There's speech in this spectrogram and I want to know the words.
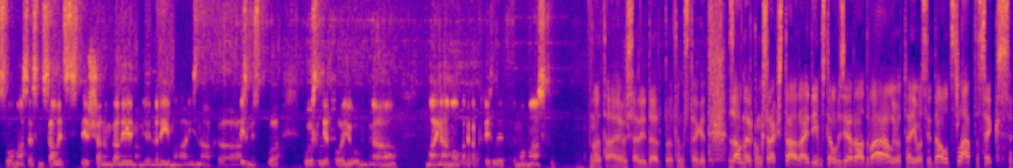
somās esmu salicis tieši šādam gadījumam, ja gadījumā iznāk aizmirst, ko, ko es lietoju maināmo vairāk reizes lietojamo masku. No tā jau es arī daru, protams, tagad. Zavnerkungs raksta tā, raidījums televīzijā rāda vēlu, jo tajos ir daudz slēpta seksa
